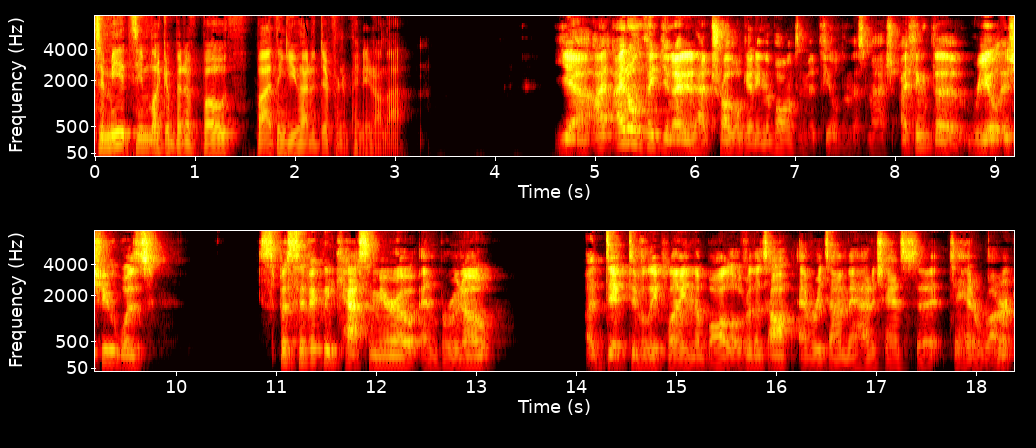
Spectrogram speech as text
To me, it seemed like a bit of both, but I think you had a different opinion on that. Yeah, I, I don't think United had trouble getting the ball into midfield in this match. I think the real issue was specifically Casemiro and Bruno addictively playing the ball over the top every time they had a chance to, to hit a runner.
